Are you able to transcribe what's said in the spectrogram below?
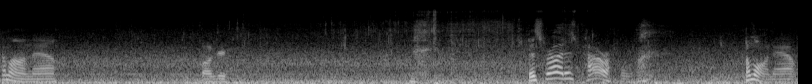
Come on now. Bugger. this rod is powerful. Come on now.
